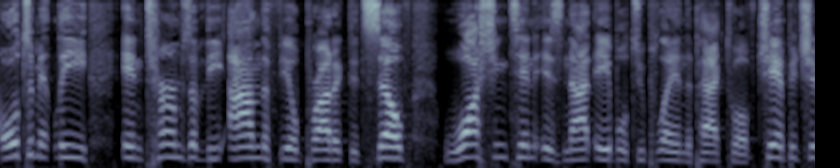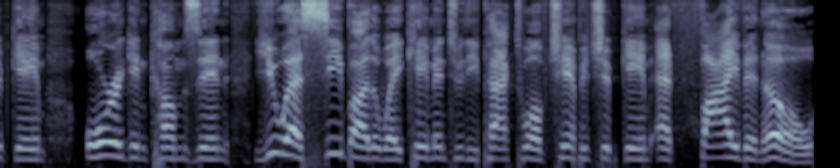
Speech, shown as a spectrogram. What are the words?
Ultimately, in terms of the on the field product itself, Washington is not able to play in the Pac 12 championship game. Oregon comes in. USC, by the way, came into the Pac 12 championship game at 5 and 0,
